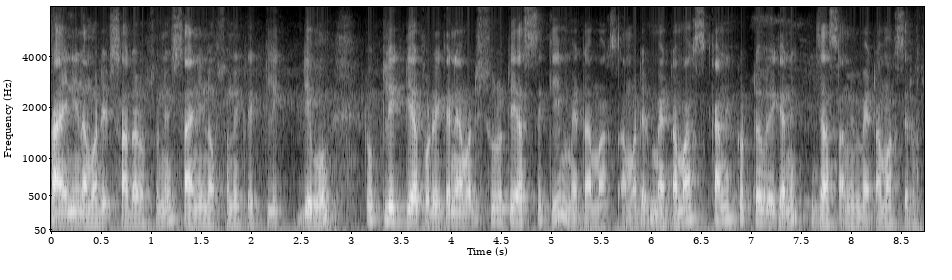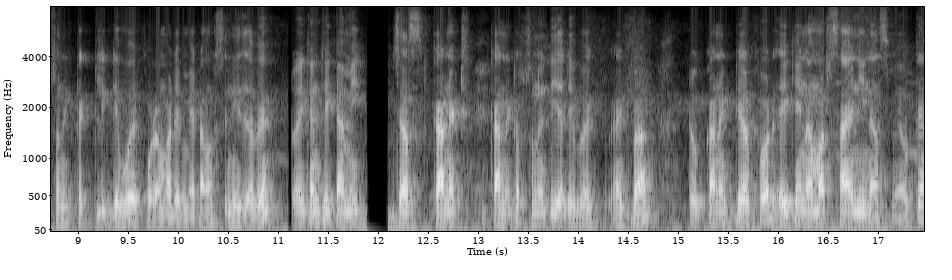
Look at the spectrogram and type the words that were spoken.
সাইন ইন আমাদের সাদার অপশনে সাইন ইন অপশনে ক্লিক দেব। তো ক্লিক দেওয়ার পর এখানে আমাদের শুরুতে আসছে কি মেটামার্কস আমাদের মেটামার্কস কানেক্ট করতে হবে এখানে। জাস্ট আমি মেটামার্কসের অপশনে একটা ক্লিক দেবো, এরপর আমাদের মেটামার্কসে নিয়ে যাবে। তো এখান থেকে আমি জাস্ট কানেক্ট কানেক্ট অপশনে দিয়ে দেবো একবার। তো কানেক্ট দেওয়ার পর এগেন আমার সাইন ইন আসবে ওকে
